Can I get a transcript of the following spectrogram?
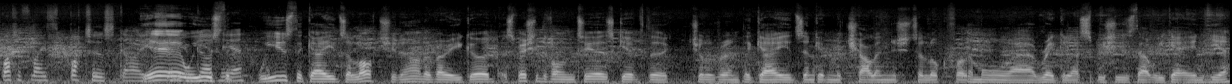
butterfly spotters guides. Yeah, we use the we use the guides a lot. You know, they're very good. Especially the volunteers give the children the guides and give them a challenge to look for the more uh, regular species that we get in here.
